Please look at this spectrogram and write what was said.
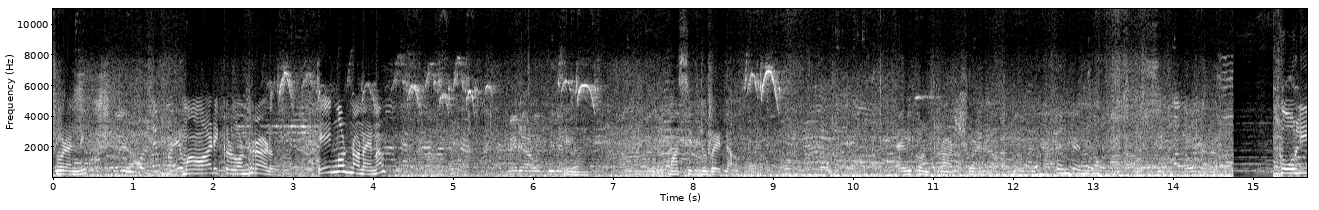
చూడండి. మా వాడు ఇక్కడ కొంటున్నాడు ఏం కొంటున్నావు నాయనా? మా సిద్ధుపేట అవి కొంటున్నాడు చూడండి. గోలీ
